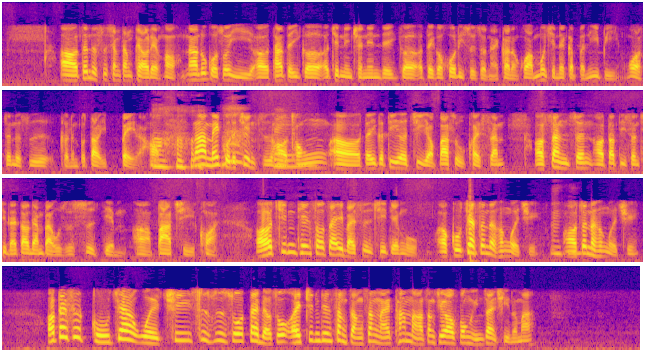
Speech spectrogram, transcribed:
啊，真的是相当漂亮哈。那如果说以呃它的一个呃今年全年的一个的一个获利水准来看的话，目前那个本益比哇，真的是可能不到一倍了哈。那美股的净值 哈，从呃的一个第二季啊八十五块三啊上升啊到第三季来到两百五十四点啊八七块，而今天收在一百四十七点五，呃股价真的很委屈，哦真的很委屈。啊，但是股价委屈是不是说代表说，哎，今天上涨上来，它马上就要风云再起了吗？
